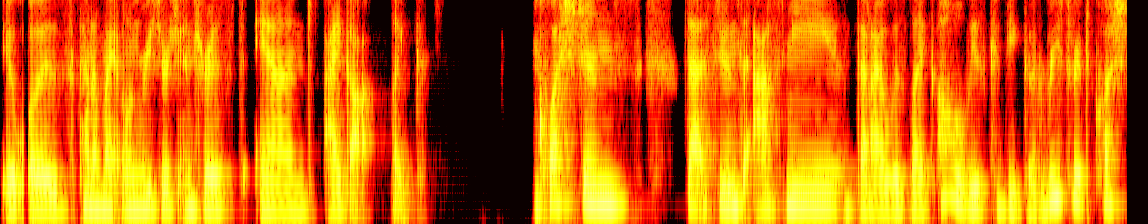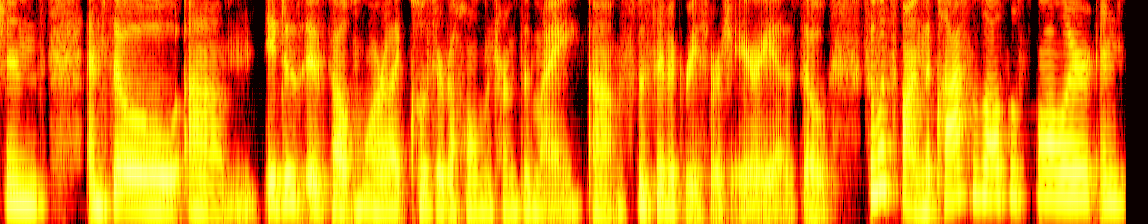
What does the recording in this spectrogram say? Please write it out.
it was kind of my own research interest and i got like questions that students asked me that i was like oh these could be good research questions. And so um, it just it felt more like closer to home in terms of my um, specific research area. So so it was fun. The class was also smaller in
